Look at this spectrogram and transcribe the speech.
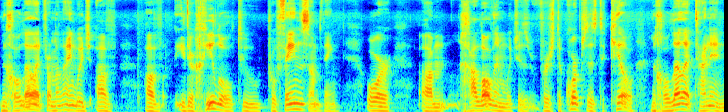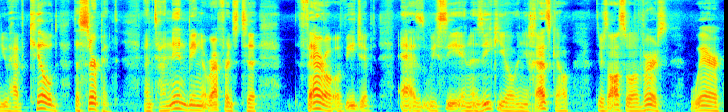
micholelet from a language of of either chilul to profane something, or um, chalolim, which is refers to corpses to kill. Micholelet tanin, you have killed the serpent, and tanin being a reference to Pharaoh of Egypt, as we see in Ezekiel and Yechezkel. There's also a verse where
